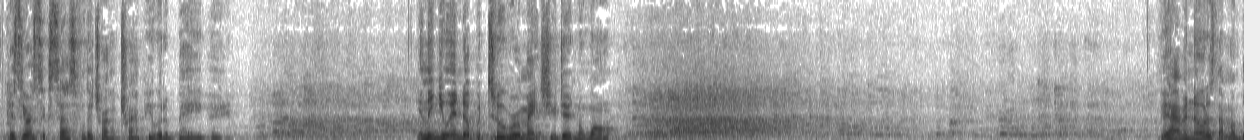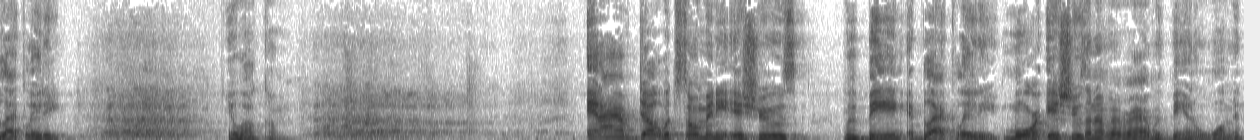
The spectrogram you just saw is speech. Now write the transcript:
Because you're successful, they're trying to trap you with a baby. And then you end up with two roommates you didn't want. If you haven't noticed, I'm a black lady. You're welcome. And I have dealt with so many issues with being a black lady, more issues than I've ever had with being a woman.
